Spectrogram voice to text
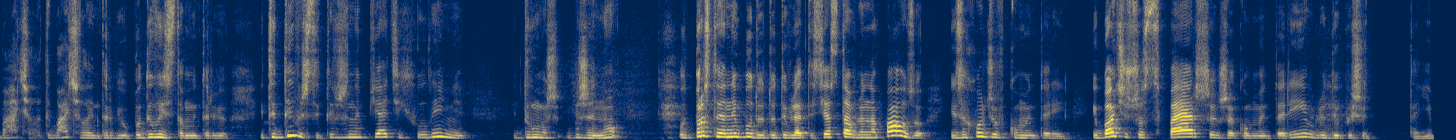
бачила, ти бачила інтерв'ю, подивись там інтерв'ю. І ти дивишся, і ти вже на п'ятій хвилині і думаєш, боже, ну от просто я не буду додивлятися. Я ставлю на паузу і заходжу в коментарі. І бачу, що з перших же коментарів люди пишуть: та їб,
